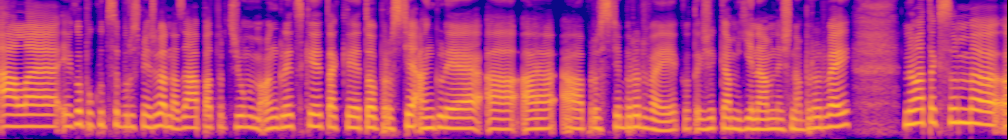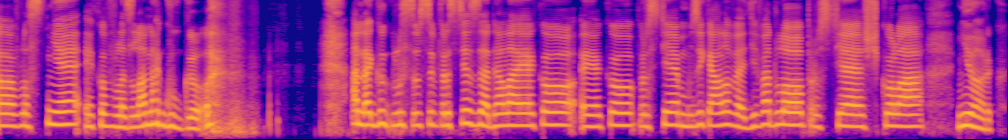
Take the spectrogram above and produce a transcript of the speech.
ale jako pokud se budu směřovat na západ, protože umím anglicky, tak je to prostě Anglie a, a, a prostě Broadway, jako takže kam jinam než na Broadway. No a tak jsem uh, vlastně jako vlezla na Google A na Google jsem si prostě zadala jako, jako prostě muzikálové divadlo, prostě škola New York.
